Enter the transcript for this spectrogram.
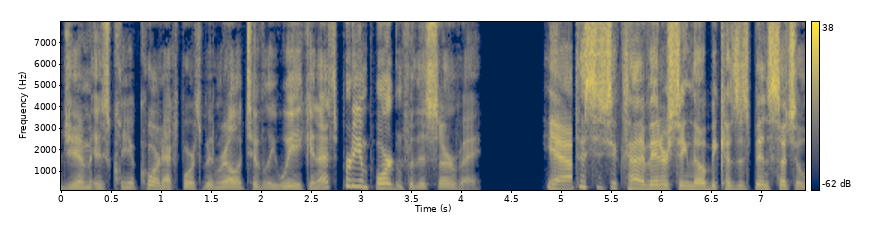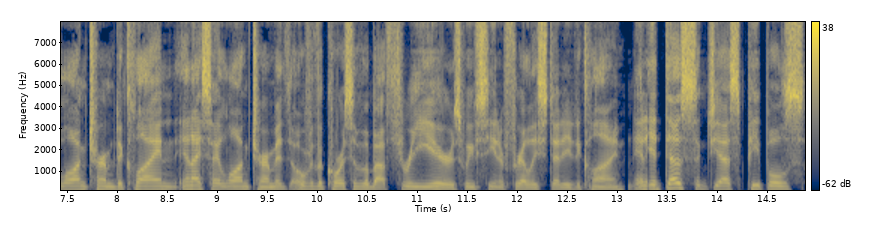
Jim, is corn exports have been relatively weak. And that's pretty important for this survey. Yeah, this is just kind of interesting though, because it's been such a long term decline. And I say long term, it's over the course of about three years, we've seen a fairly steady decline. And it does suggest people's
